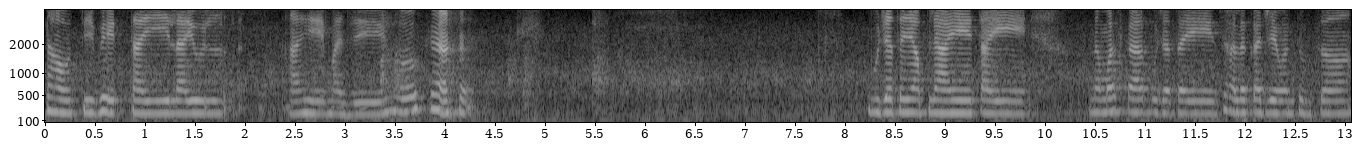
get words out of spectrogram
धावती भेटताई लाईव्ह आहे माझी हो का? पूजाताई आपल्या आहे ताई. नमस्कार पूजाताई झालं का जेवण तुमचं?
